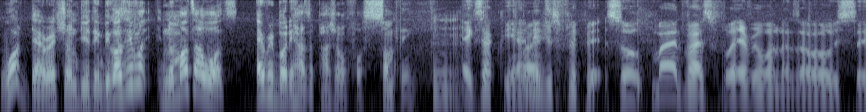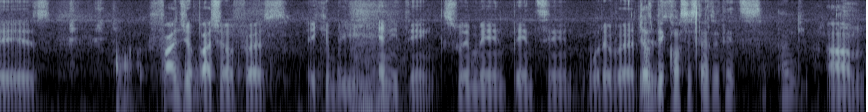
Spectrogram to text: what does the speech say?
what direction do you think? Because even no matter what, everybody has a passion for something. Mm. exactly. And Right. then just flip it. So my advice for everyone, as I always say, is find your passion first. It can be anything: swimming, painting, whatever. it Just be consistent with it, and um,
